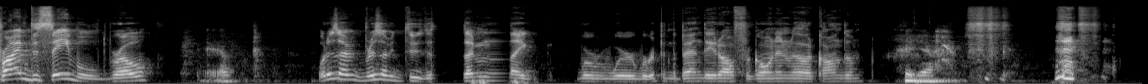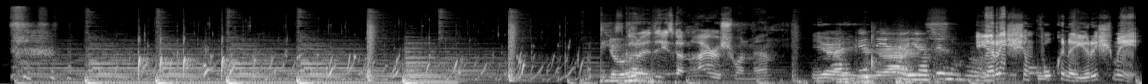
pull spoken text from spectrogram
Prime disabled, bro. Yeah. What does that? What does that do? Does that mean like we're we're, we're ripping the band-aid off for going in without a condom? yeah. He's got, a, he's got an Irish one, man. Yeah, Anche you're te, right. ja te nog wel. Irish, I'm fucking Irish, mate.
